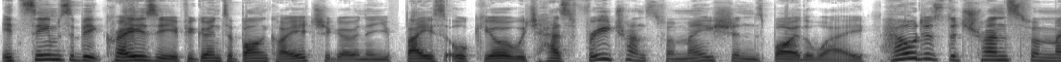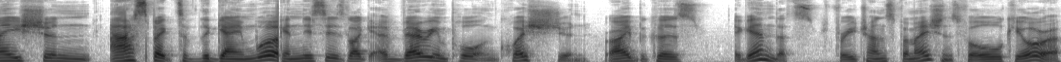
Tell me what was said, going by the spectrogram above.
it seems a bit crazy if you go into Bankai Ichigo and then you face Ulquiorra, which has three transformations, by the way. How does the transformation aspect of the game work? And this is like a very important question, right? Because again, that's three transformations for Ulquiorra.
